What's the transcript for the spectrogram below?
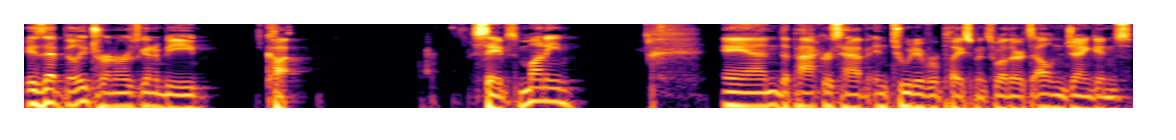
is that Billy Turner is going to be cut. Saves money. And the Packers have intuitive replacements, whether it's Elgton Jenkins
